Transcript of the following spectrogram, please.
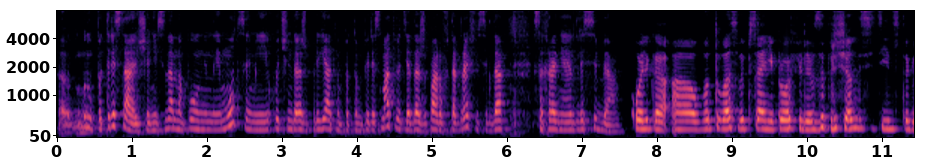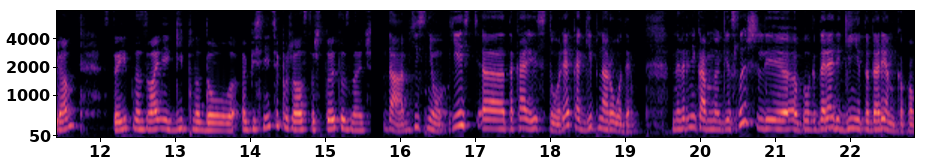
э, ну, потрясающие, они всегда наполнены эмоциями, и их очень даже приятно потом пересматривать. Я даже пару фотографий всегда сохраняю для себя. Ольга, а вот у вас в описании профиля в запрещенной сети Инстаграм стоит название гипнодоула. Объясните, пожалуйста, что это значит? Да, объясню. Есть э, такая история, как гипнороды. Наверняка многие слышали, э, благодаря Регине Тодоренко, по-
